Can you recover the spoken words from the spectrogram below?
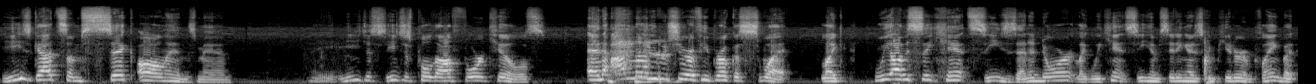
He's got some sick all-ins, man. He, he just he just pulled off four kills, and I'm not even sure if he broke a sweat. Like we obviously can't see Zenedor, like we can't see him sitting at his computer and playing, but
